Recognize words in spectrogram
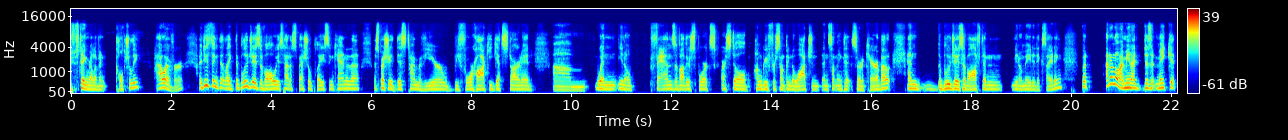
staying relevant culturally. However, I do think that like the Blue Jays have always had a special place in Canada, especially at this time of year before hockey gets started, um, when you know fans of other sports are still hungry for something to watch and, and something to sort of care about. And the Blue Jays have often, you know, made it exciting. But I don't know. I mean, I, does it make it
